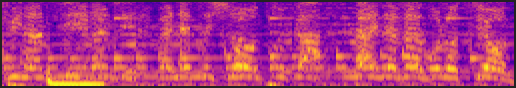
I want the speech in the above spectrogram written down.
finanzieren sie, wenn es sich lohnt, sogar deine Revolution.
